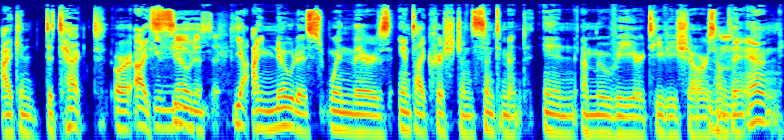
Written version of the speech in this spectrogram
I can detect, or I see. notice it. Yeah, I notice when there's anti-Christian sentiment in a movie or TV show or mm-hmm. something, and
